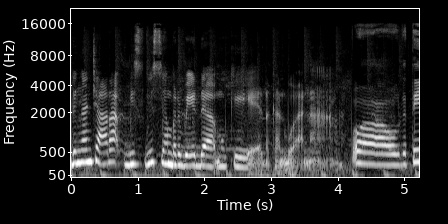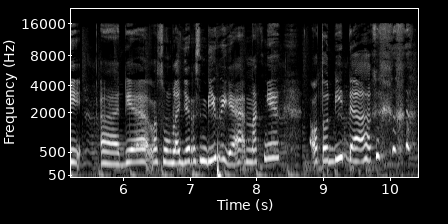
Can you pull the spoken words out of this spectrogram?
dengan cara bisnis yang berbeda mungkin rekan Buana. Wow, berarti eh, dia langsung belajar sendiri ya, anaknya otodidak.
